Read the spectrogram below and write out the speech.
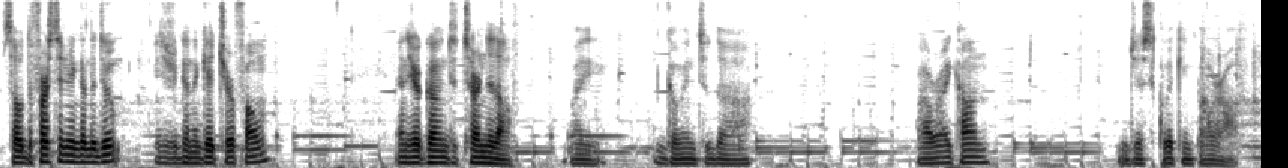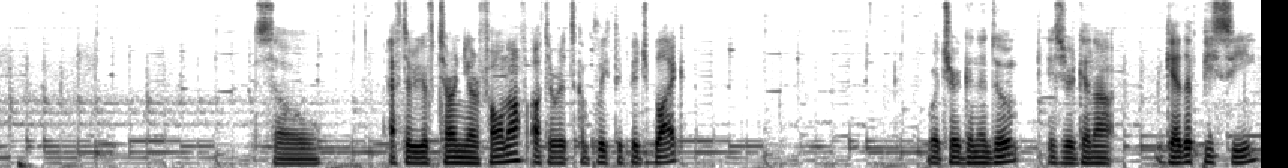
So the first thing you're gonna do is you're gonna get your phone and you're going to turn it off by going to the power icon and just clicking power off. So after you've turned your phone off, after it's completely pitch black, what you're gonna do is you're gonna get a PC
